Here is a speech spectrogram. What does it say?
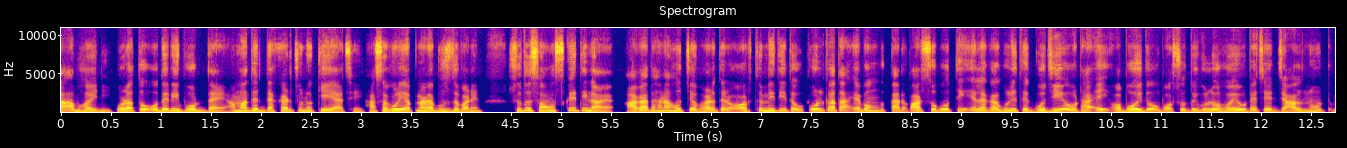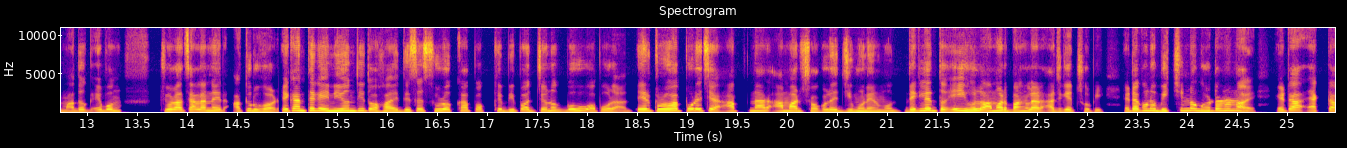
লাভ হয়নি। ওরা তো ওদেরই ভোট দেয়। আমাদের দেখার জন্য কে আছে? আশা করি আপনারা বুঝতে পারেন। শুধু সংস্কৃতি নয় আঘাত হানা হচ্ছে ভারতের অর্থনীতিতেও কলকাতা এবং তার পার্শ্ববর্তী এলাকাগুলিতে গজিয়ে ওঠা এই অবৈধ বসতিগুলো হয়ে উঠেছে জাল, নোট, মাদক এবং চোরাচালানের আতুরঘর এখান থেকে নিয়ন্ত্রিত হয় দেশের সুরক্ষা পক্ষে বিপজ্জনক বহু অপরাধ। এর প্রভাব পড়েছে আপনার, আমার সকলের জীবনের মধ্যে। দেখলেন তো, এই হলো আমার বাংলার আজকের ছবি। এটা কোনো বিচ্ছিন্ন ঘটনা নয়, এটা একটা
